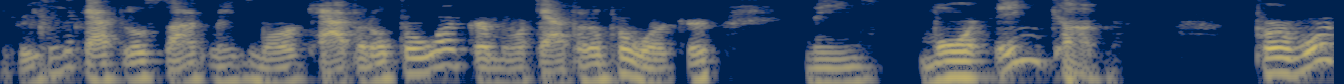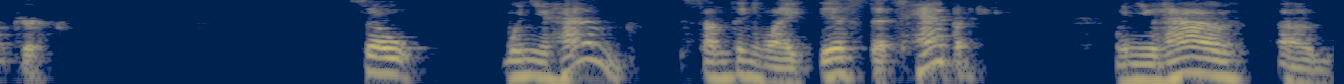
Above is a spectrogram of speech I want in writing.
Increasing the capital stock means more capital per worker. More capital per worker means more income per worker. So when you have something like this that's happening, when you have um,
